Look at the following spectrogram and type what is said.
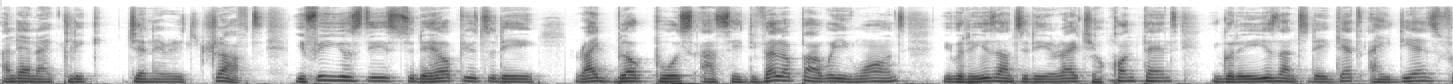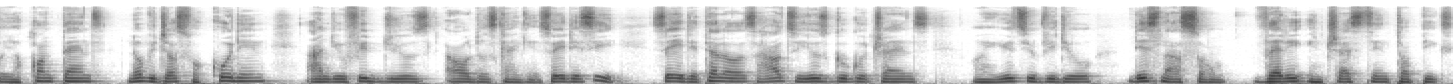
And then i click generate draft. If you use this to help you to dey write blog posts as a developer wey you want you go to use am to dey write your content you go to use am to dey get ideas for your content no be just for coding and you fit use all those kind of things. So you see say they tell us how to use google trends on youtube video. This na some very interesting topics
